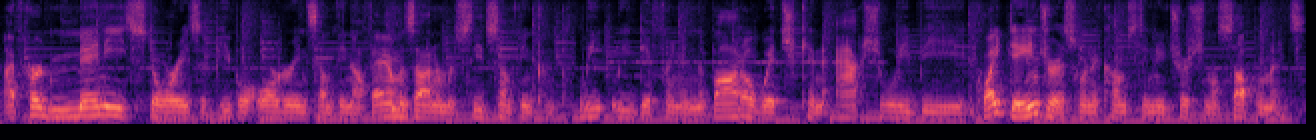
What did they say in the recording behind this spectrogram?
I've heard many stories of people ordering something off Amazon and receive something completely different in the bottle, which can actually be quite dangerous when it comes to nutritional supplements.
